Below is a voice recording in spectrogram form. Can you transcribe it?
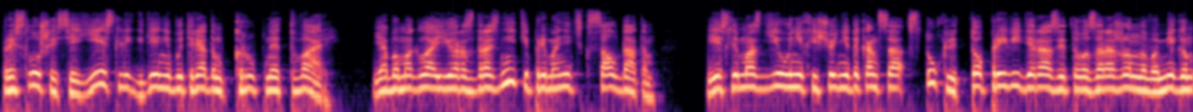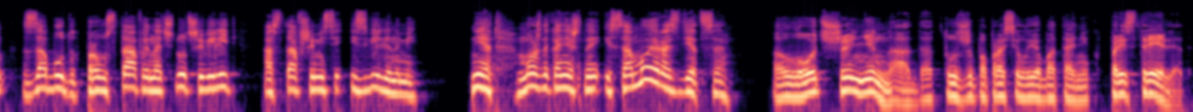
Прислушайся, есть ли где-нибудь рядом крупная тварь. Я бы могла ее раздразнить и приманить к солдатам. Если мозги у них еще не до конца стухли, то при виде развитого зараженного мигом забудут про устав и начнут шевелить оставшимися извилинами. Нет, можно, конечно, и самой раздеться. Лучше не надо, тут же попросил ее ботаник. Пристрелят.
